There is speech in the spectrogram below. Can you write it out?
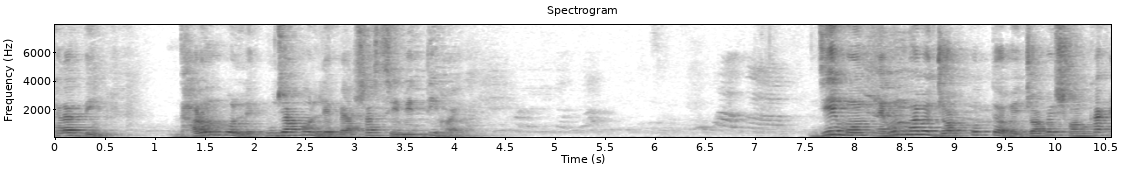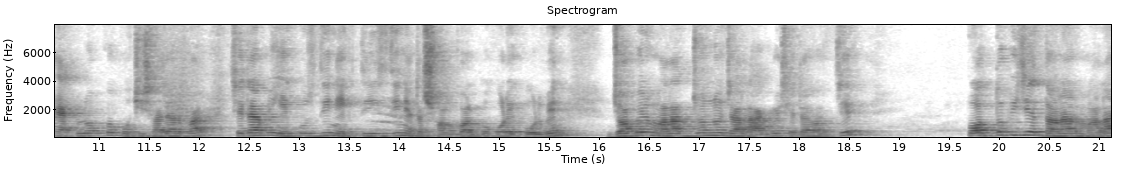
খেলার দিন ধারণ করলে, পূজা করলে ব্যবসার শ্রীবৃদ্ধি হয়। যে মন, এমনভাবে জপ করতে হবে, জপের সংখ্যা এক লক্ষ পঁচিশ হাজার বার, সেটা আপনি একুশ দিন, একত্রিশ দিন এটা সংকল্প করে করবেন। জপের মালার জন্য যা লাগবে সেটা হচ্ছে পদ্মবীজের দানার মালা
